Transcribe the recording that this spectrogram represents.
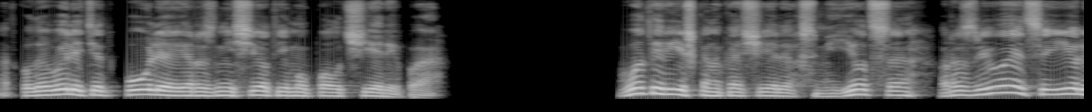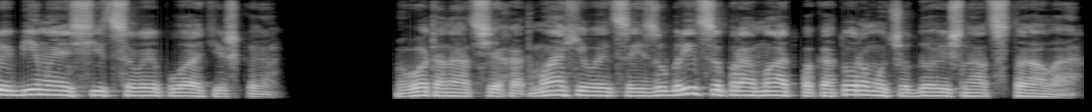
откуда вылетит пуля и разнесет ему полчерепа. Вот и Ришка на качелях смеется, развивается ее любимое ситцевое платьишко. Вот она от всех отмахивается и зубрится промат, по которому чудовищно отстала.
